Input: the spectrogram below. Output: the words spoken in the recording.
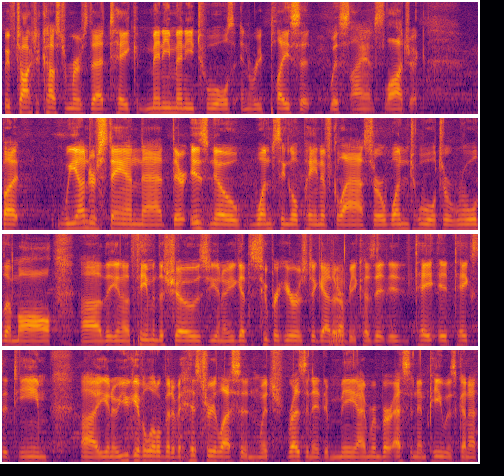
we've talked to customers that take many, many tools and replace it with ScienceLogic. But we understand that there is no one single pane of glass or one tool to rule them all. Uh, the you know, theme of the shows, you know, you get the superheroes together yep. because it, it, ta it, takes a team. Uh, you know, you give a little bit of a history lesson, which resonated with me. I remember SNMP was going to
